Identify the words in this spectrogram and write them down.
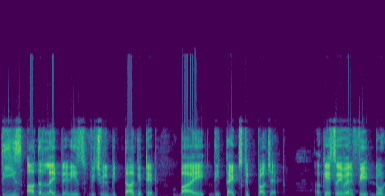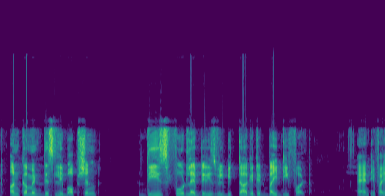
these are the libraries which will be targeted by the TypeScript project. Okay, so even if we don't uncomment this lib option, these four libraries will be targeted by default. And if I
